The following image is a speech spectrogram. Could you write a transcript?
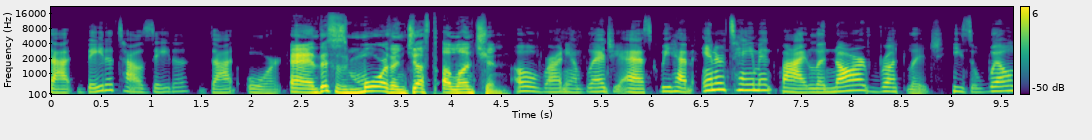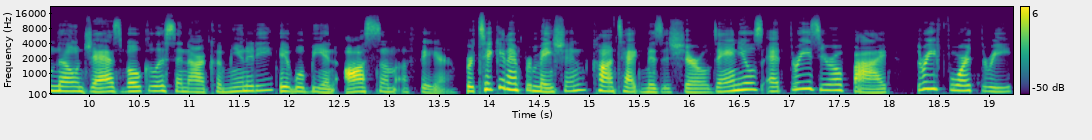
www.betatauzeta.org. And this is more than just a luncheon. Oh, Rodney, I'm glad you asked. We have entertainment by Leonard Rutledge. He's a well known jazz vocalist in our community. It will be an awesome affair. For ticket information, contact Mrs. Cheryl Daniels at 305 343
